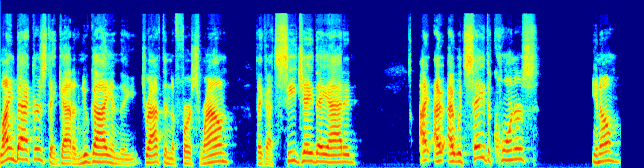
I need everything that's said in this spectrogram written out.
Linebackers, they got a new guy in the draft in the first round. They got CJ they added. I, I, I would say the corners, you know,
